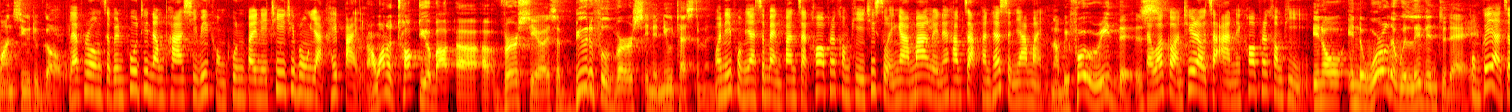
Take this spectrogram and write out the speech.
wants you to go. และพระองค์จะเป็นผู้ที่นำพาชีวิตของคุณไปในที่ที่พระองค์อยากให้ไป I want to talk to you about uh, a verse here. It's a beautiful verse in the New Testament. วันนี้ผมอยากจะแบ่งปันจากข้อพระคัมภีร์ที่สวยงามมากเลยนะครับจากพันธสัญญาใหม่ Now, before we read this, แต่ว่าก่อนที่เราจะอ่านในข้อพระคัมภีร์ you know, in the world that we live in today, ผมก็อยากจะ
